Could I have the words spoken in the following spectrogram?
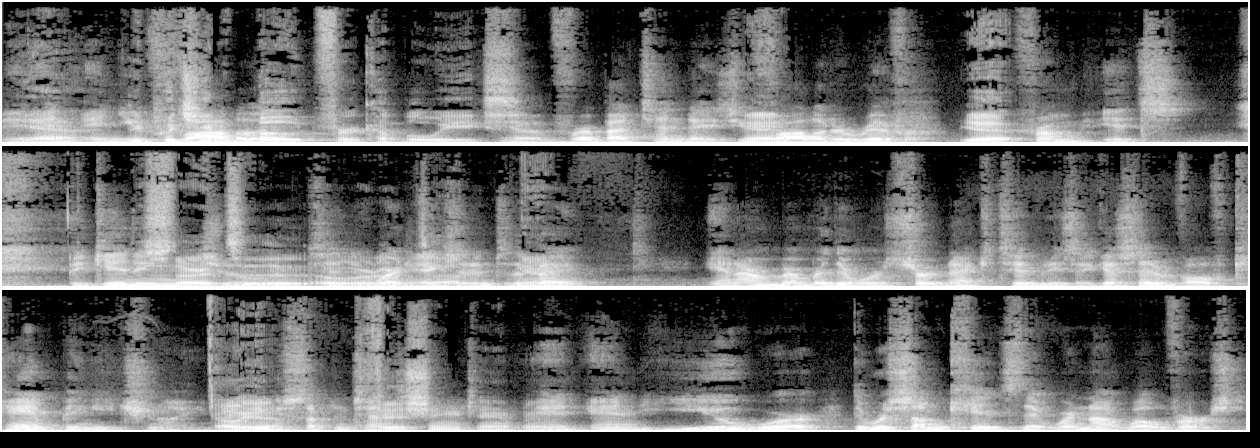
Yeah, and, and you they put you in a boat for a couple of weeks. uh, for about ten days. You Yeah. followed a river Yeah, from its beginning to, to to where it exited into the Yeah. bay. And I remember there were certain activities. I guess it involved camping each night. Oh, yeah. you slept in tents. fishing, camping. And, and you were there were some kids that were not well versed,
